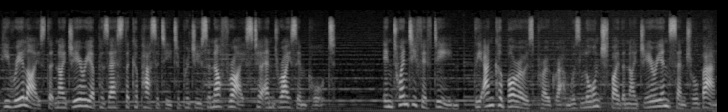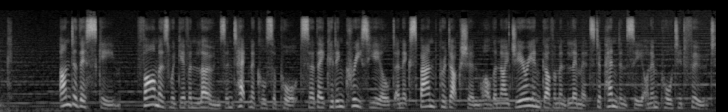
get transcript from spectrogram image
he realized that Nigeria possessed the capacity to produce enough rice to end rice import. In 2015, the Anchor Borrowers Program was launched by the Nigerian Central Bank. Under this scheme, farmers were given loans and technical support so they could increase yield and expand production while the Nigerian government limits dependency on imported food.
